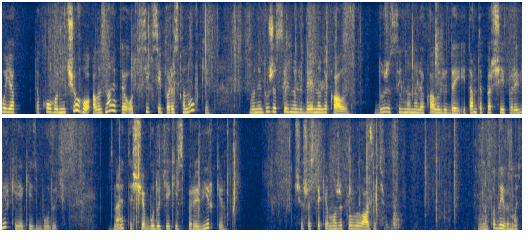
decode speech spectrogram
Такого як такого нічого, але знаєте, от всі ці перестановки, вони дуже сильно людей налякали. Дуже сильно налякали людей. І там тепер ще й перевірки якісь будуть. Знаєте, ще будуть якісь перевірки. Ще щось таке може повилазить. Ну, подивимось.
